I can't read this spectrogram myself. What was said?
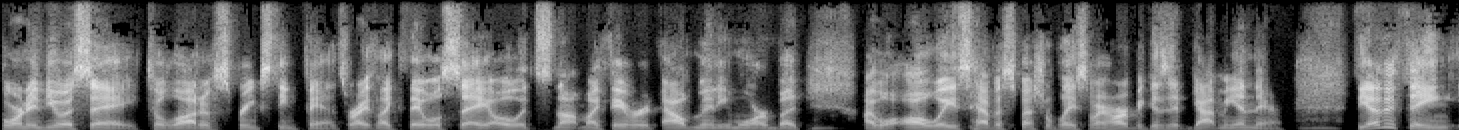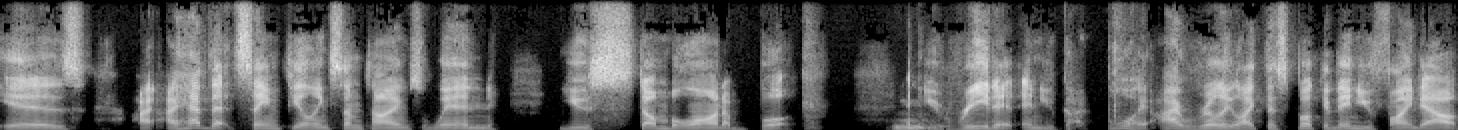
Born in the USA to a lot of Springsteen fans, right? Like they will say, Oh, it's not my favorite album anymore, but I will always have a special place in my heart because it got me in there. The other thing is, I, I have that same feeling sometimes when you stumble on a book mm. and you read it and you got boy i really like this book. And then you find out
